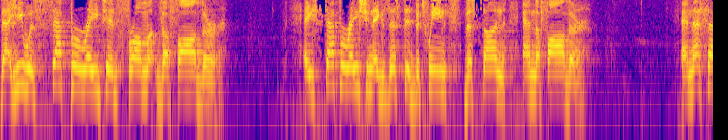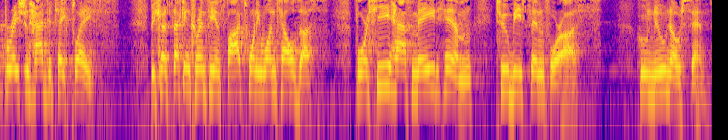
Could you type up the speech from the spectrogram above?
that he was separated from the Father. A separation existed between the Son and the Father. And that separation had to take place. Because 2 Corinthians 5.21 tells us, For he hath made him to be sin for us, who knew no sin,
